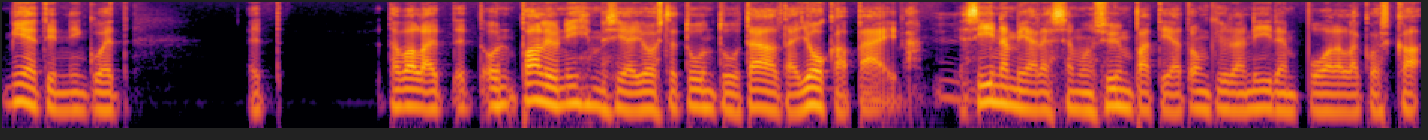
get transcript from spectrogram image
mietin, niin kuin, että, että tavallaan, että, että on paljon ihmisiä, joista tuntuu täältä joka päivä. Mm. Ja siinä mielessä mun sympatiat on kyllä niiden puolella, koska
